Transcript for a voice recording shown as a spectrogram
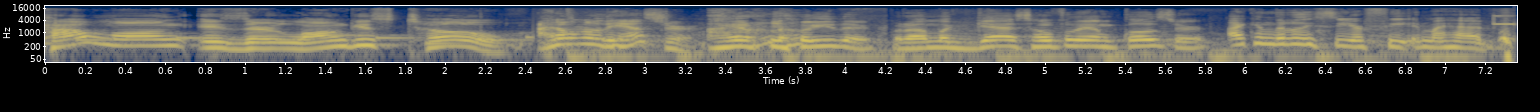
how long is their longest toe? I don't know the answer. I don't know either, but I'm a guess. Hopefully, I'm closer. I can literally see your feet in my head.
